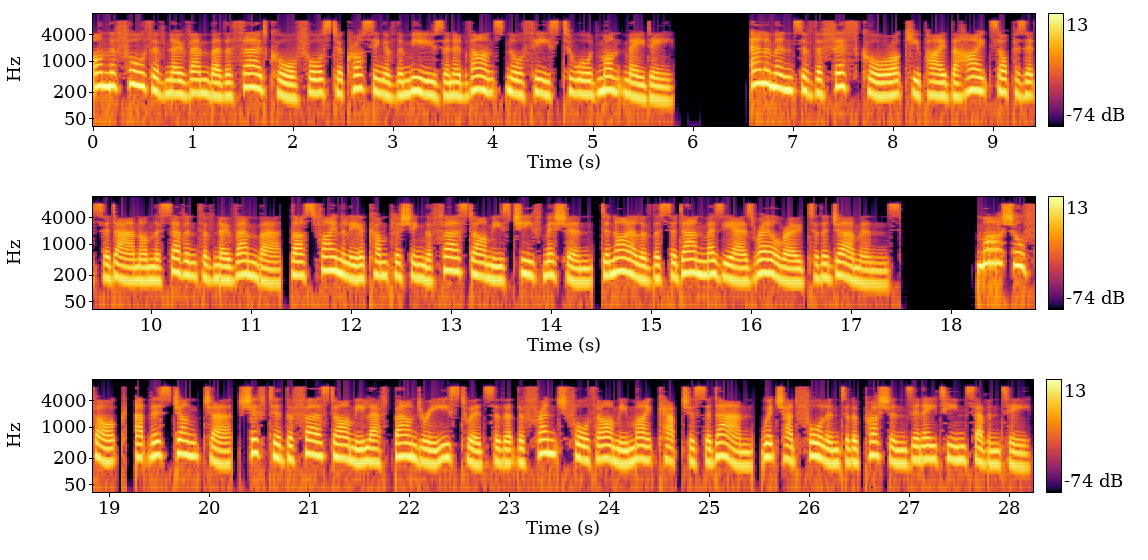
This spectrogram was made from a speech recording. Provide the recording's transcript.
On 4 November the Third Corps forced a crossing of the Meuse and advanced northeast toward Montmedy. Elements of the Fifth Corps occupied the heights opposite Sedan on 7 November, thus finally accomplishing the First Army's chief mission, denial of the Sedan-Mézières Railroad to the Germans. Marshal Foch, at this juncture, shifted the First Army left boundary eastward so that the French Fourth Army might capture Sedan, which had fallen to the Prussians in 1870.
